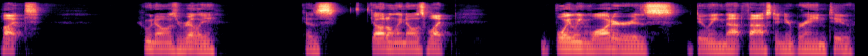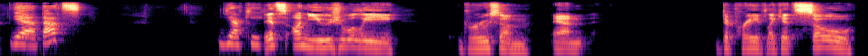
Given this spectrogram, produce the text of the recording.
but who knows really? Because God only knows what boiling water is doing that fast in your brain, too. Yeah, that's yucky. It's unusually gruesome and depraved. Like, it's so.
